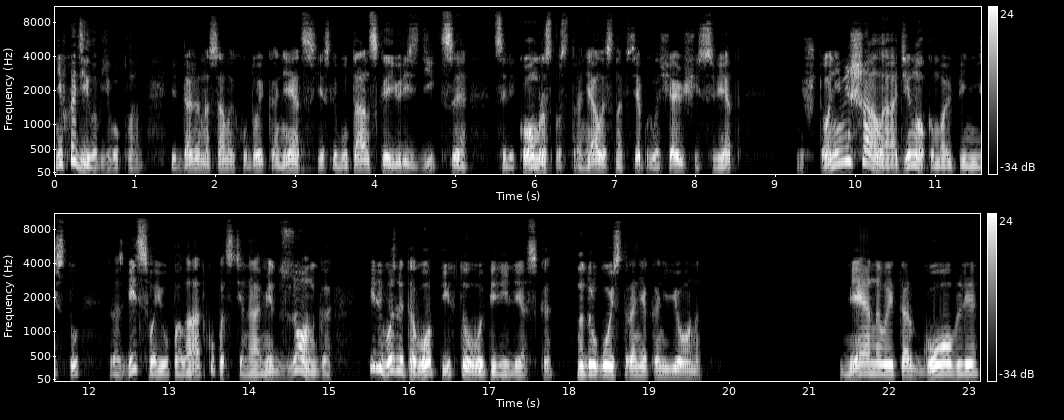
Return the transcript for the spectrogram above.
не входило в его план, ведь даже на самый худой конец, если бутанская юрисдикция целиком распространялась на всепоглощающий свет, ничто не мешало одинокому альпинисту разбить свою палатку под стенами Дзонга или возле того пихтового перелеска на другой стороне каньона. Меновой торговле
